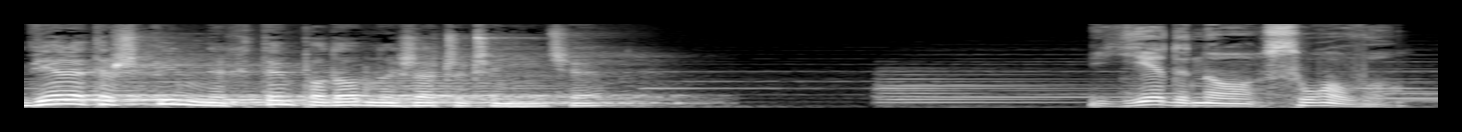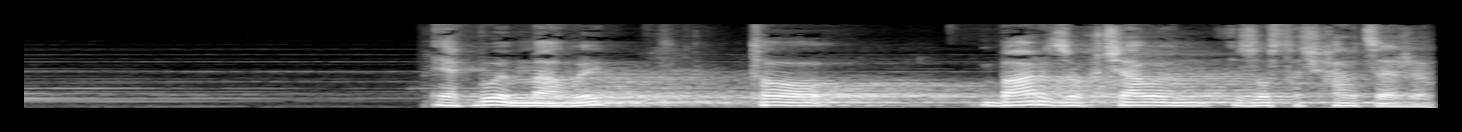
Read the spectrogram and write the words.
Wiele też innych tym podobnych rzeczy czynicie. Jedno słowo. Jak byłem mały, to bardzo chciałem zostać harcerzem.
